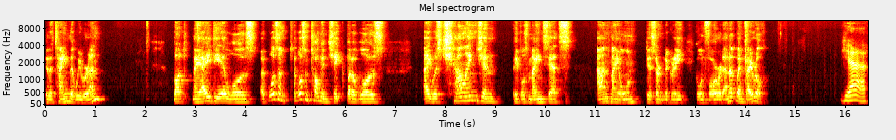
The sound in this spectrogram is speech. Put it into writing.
to the time that we were in. But my idea was it wasn't it wasn't tongue in cheek, but it was I was challenging people's mindsets and my own to a certain degree going forward, and it went viral. Yeah.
